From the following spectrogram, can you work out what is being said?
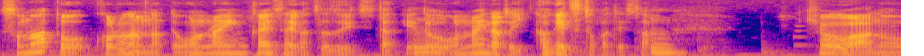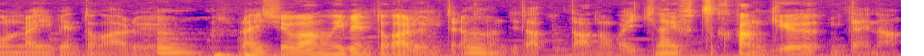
その後コロナになってオンライン開催が続いてたけど、うんオンラインだと1ヶ月とかでさ、うん、今日はあのオンラインイベントがある、うん、来週はあのイベントがあるみたいな感じだったのが、いきなり2日間ギューみたいな。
